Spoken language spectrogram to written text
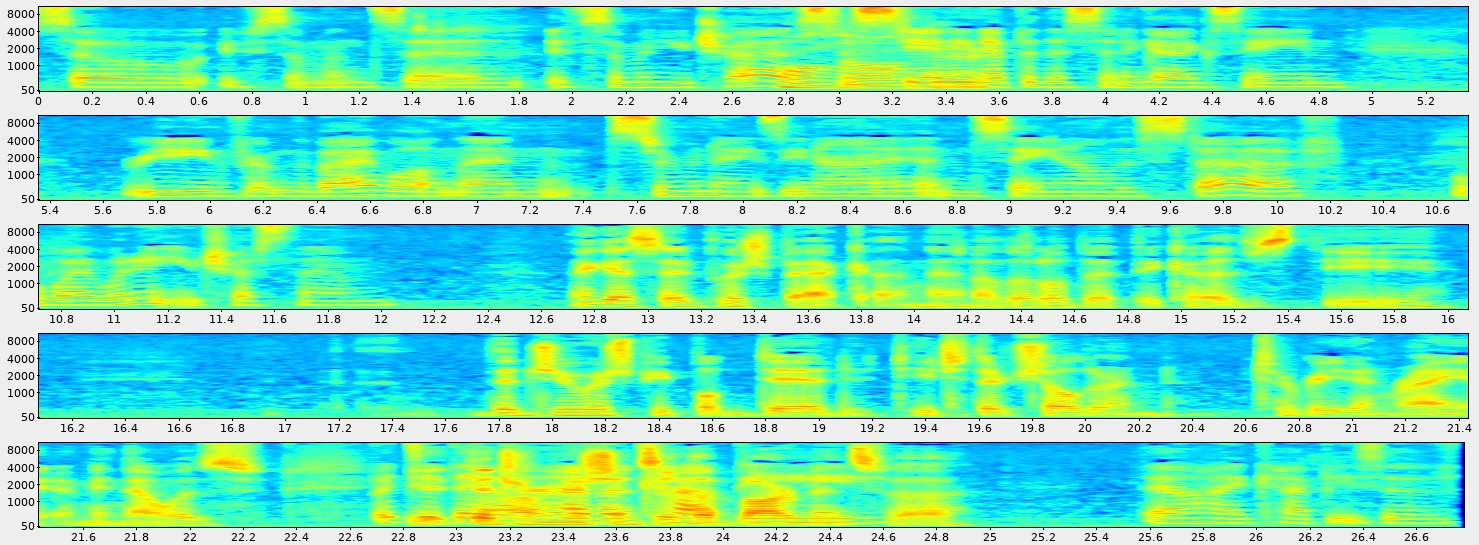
So if someone says, if someone you trust Well, no, is standing they're- up in the synagogue saying, reading from the Bible and then sermonizing on it and saying all this stuff, well, why wouldn't you trust them? I guess I'd push back on that a little bit because the the Jewish people did teach their children to read and write. I mean, that was But did they the traditions of the bar mitzvah. They all had copies of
